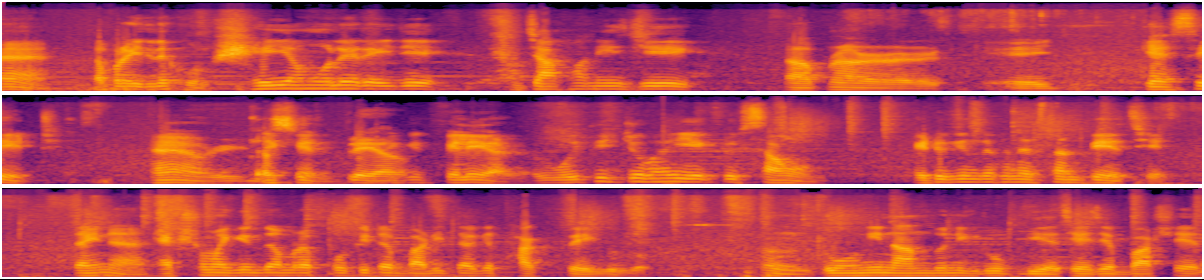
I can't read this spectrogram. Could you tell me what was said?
হ্যাঁ তারপরে এই যে দেখুন সেই আমলের এই যে জাপানি যে আপনার এই ক্যাসেট হ্যাঁ দেখেন প্লেয়ার ঐতিহ্যবাহী একটু সাউন্ড এটা কিন্তু এখানে স্থান পেয়েছে তাই না? একসময় কিন্তু আমরা প্রতিটা বাড়িতে আগে থাকতো এগুলো। তো উনি নান্দনিক রূপ দিয়েছে এই যে বাঁশের।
